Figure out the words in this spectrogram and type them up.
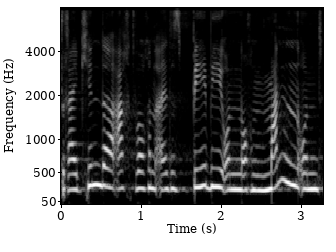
drei Kinder, acht Wochen altes Baby und noch einen Mann und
